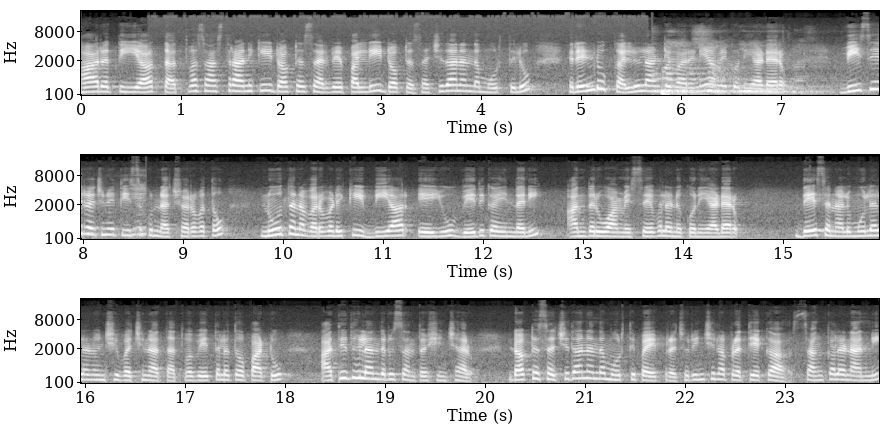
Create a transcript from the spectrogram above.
భారతీయ తత్వశాస్త్రానికి డాక్టర్ సర్వేపల్లి డాక్టర్ సచ్చిదానందమూర్తులు రెండు కళ్ళు లాంటి వారిని ఆమె కొనియాడారు. వీసీ రజని తీసుకున్న చొరవతో నూతన వరవడికి బీఆర్ఏయు వేదిక అయిందని అందరూ ఆమె సేవలను కొనియాడారు. దేశ నలుమూలల నుంచి వచ్చిన తత్వవేత్తలతో పాటు అతిథులందరూ సంతోషించారు. డాక్టర్ సచ్చిదానందమూర్తిపై ప్రచురించిన ప్రత్యేక సంకలనాన్ని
